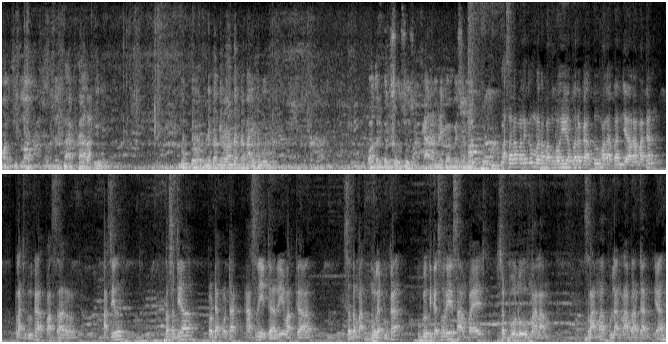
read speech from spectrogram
apa cilok sudah bakal ini monggo. Mereka kira wonten bapak ibu. Wonten susu sekarang mereka wis Assalamualaikum warahmatullahi wabarakatuh. Maraban ya Ramadan. Telah dibuka pasar takjil. Tersedia produk-produk asli dari warga setempat. Mulai buka pukul 3 sore sampai 10 malam selama bulan Ramadan ya.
